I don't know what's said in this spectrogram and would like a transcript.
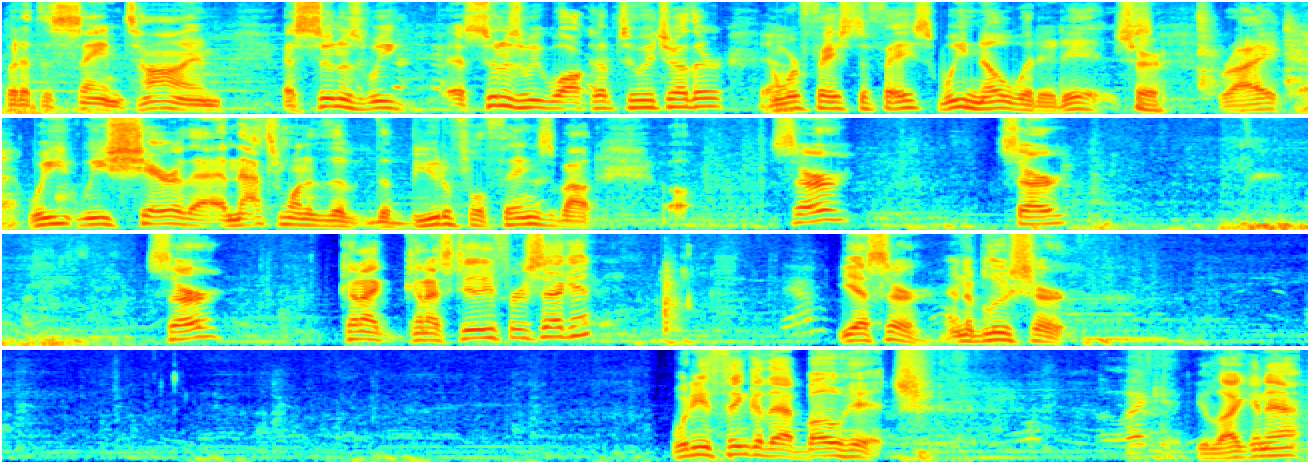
but at the same time as soon as we as soon as we walk up to each other Yeah. and we're face to face we know what it is Sure. right? Yeah. we we share that and that's one of the the beautiful things about oh, sir? Sir? Sir? Can i can i steal you for a second? Yes sir in a blue shirt. What do you think of that bow hitch? I like it. you liking that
